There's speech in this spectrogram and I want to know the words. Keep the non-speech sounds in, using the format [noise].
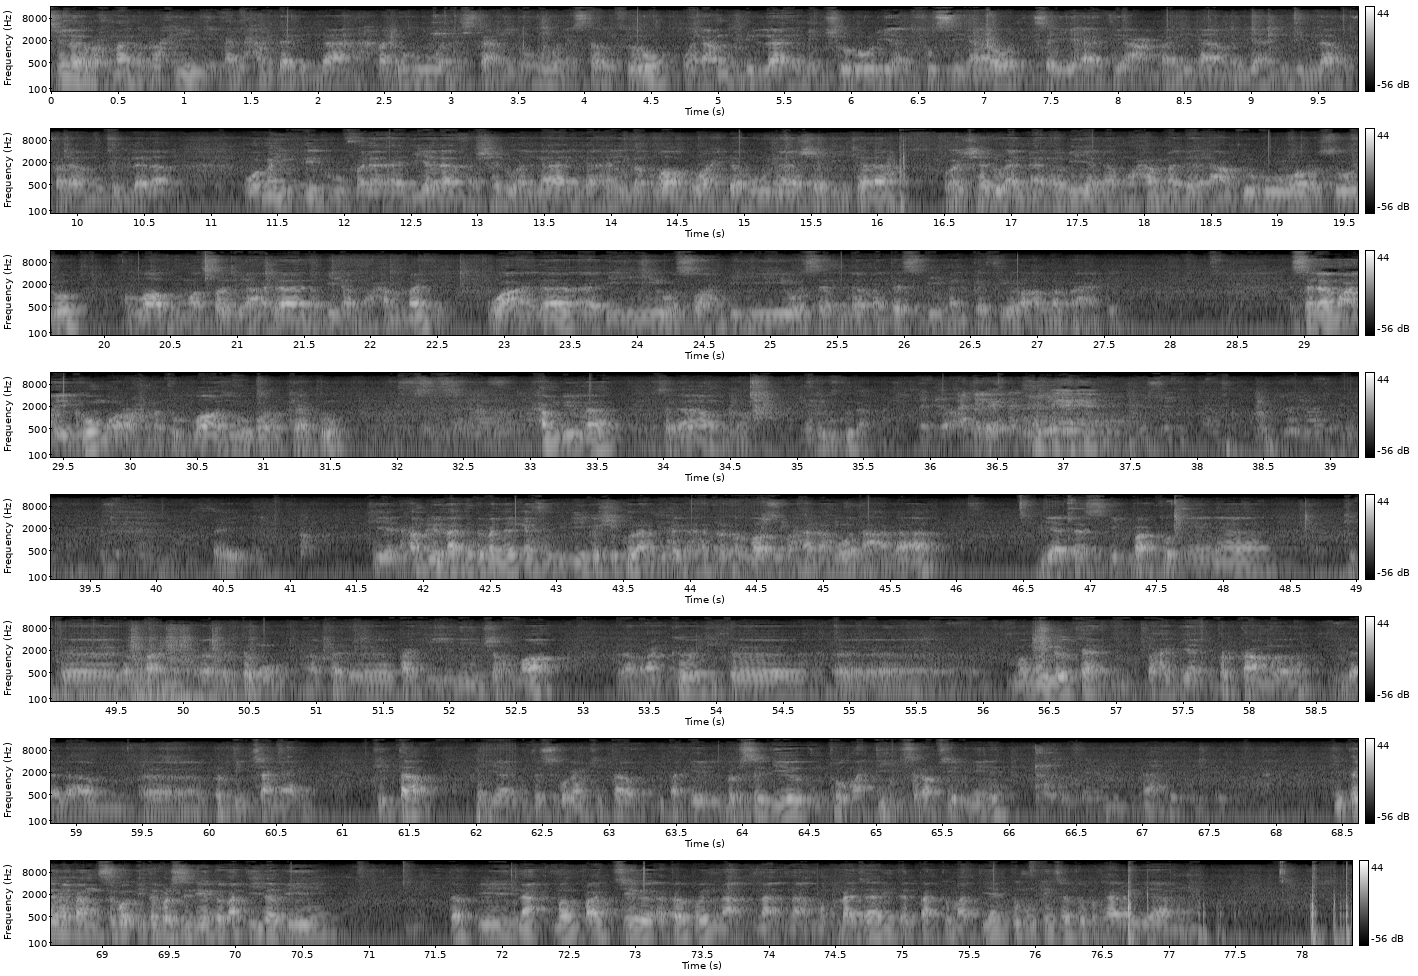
بسم الله الرحمن الرحيم. إن الحمد لله نحمده ونستعينه ونستغفره ونعوذ بالله من شرور أنفسنا ومن سيئات أعمالنا. من يهده الله فلا مضل له ومن يضلله فلا هادي له. أشهد أن لا إله إلا الله وحده لا شريك له وأشهد أن نبينا محمدا عبده ورسوله. اللهم صل على نبينا محمد وعلى آله وصحبه وسلم تسليما كثيرا. أما بعد Assalamualaikum warahmatullahi wabarakatuh. Alhamdulillah. Assalamualaikum. Ini ada buku tak? Ada. Baik. Okay, Alhamdulillah kita panjatkan setinggi kesyukuran kita kehadrat Allah Subhanahu Wa Taala di atas limpah kurnianya kita dapat uh, bertemu uh, pada pagi ini insya-Allah dalam rangka kita uh, memulakan bahagian pertama dalam uh, perbincangan kitab yang kita sebutkan kitab dipanggil bersedia untuk mati seram sikit bunyi dia ha? kita memang sebut kita bersedia untuk mati tapi tapi nak membaca ataupun nak nak nak mempelajari tentang kematian tu mungkin satu perkara yang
